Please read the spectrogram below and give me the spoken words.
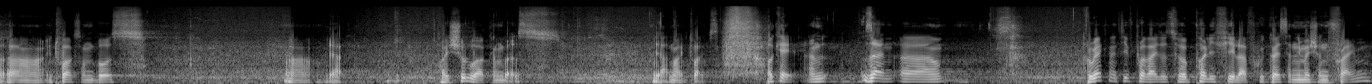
Uh, it works on both. Uh, yeah. Or it should work on both. Yeah, no, it works. Okay, and then uh, React Native provides also a polyfill of request animation frame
